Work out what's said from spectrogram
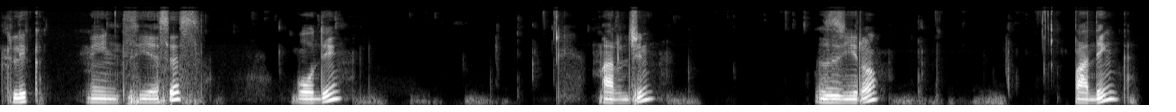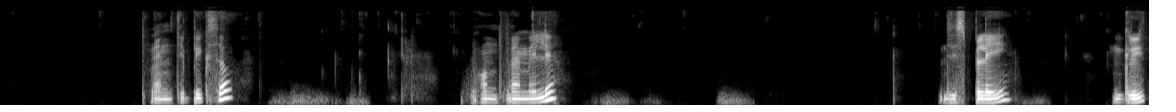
Click main CSS body margin 0 padding 20 pixel font family display grid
